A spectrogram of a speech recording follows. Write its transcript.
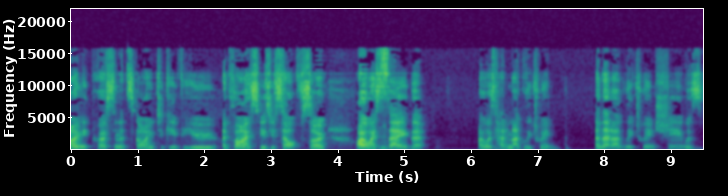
only person that's going to give you advice is yourself. So I always Mm. say that I always had an ugly twin. And that ugly twin, she was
